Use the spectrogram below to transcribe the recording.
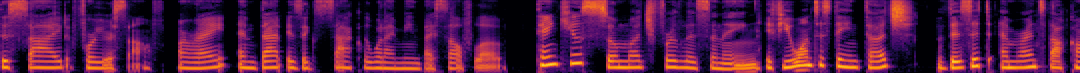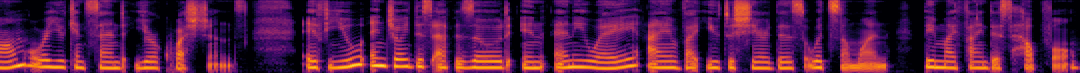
decide for yourself. All right. And that is exactly what I mean by self love. Thank you so much for listening. If you want to stay in touch, visit emerance.com where you can send your questions. If you enjoyed this episode in any way, I invite you to share this with someone. They might find this helpful.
